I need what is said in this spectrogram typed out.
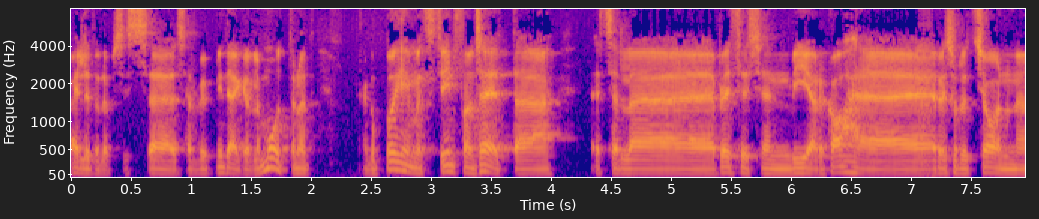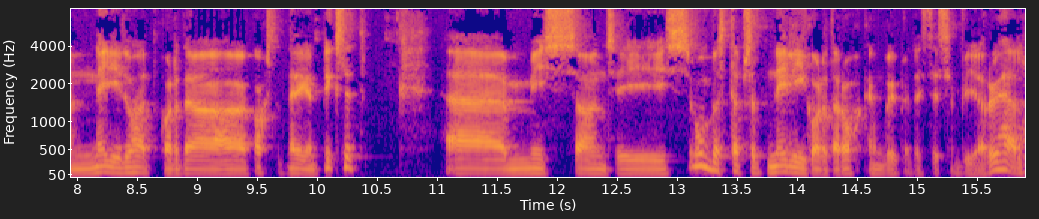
välja tuleb, siis seal võib midagi olla muutunud. aga põhimõtteliselt info on see, et et selle PlayStation VR kahe resolutsioon on neli tuhat korda kaks tuhat nelikümmend pikslit Äh, mis on siis umbes täpselt neli korda rohkem kui PlayStation VR ühel.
